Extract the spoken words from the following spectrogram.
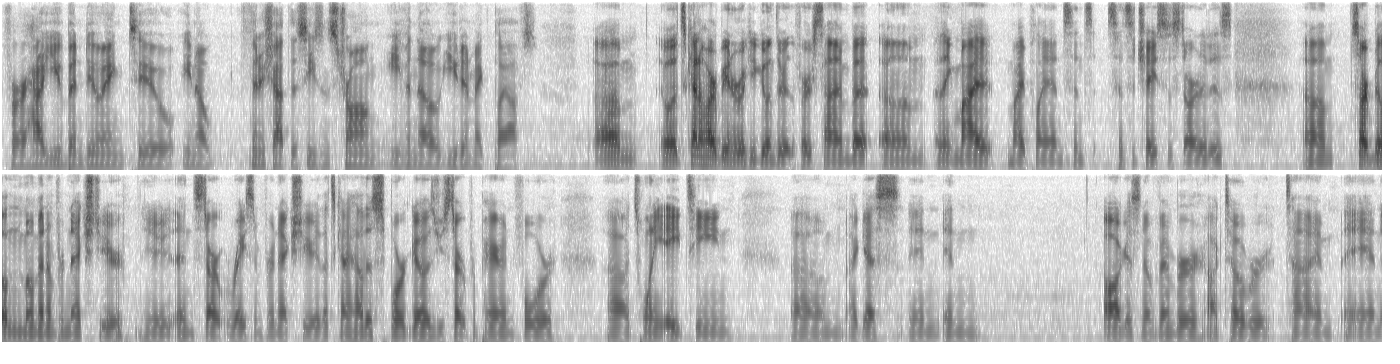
for how you've been doing to, you know, finish out the season strong, even though you didn't make the playoffs. Um, well, it's kind of hard being a rookie going through it the first time, but um, I think my my plan since since the chase has started is um, start building momentum for next year and start racing for next year. That's kind of how this sport goes. You start preparing for uh, 2018. Um, I guess in in August, November, October time, and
